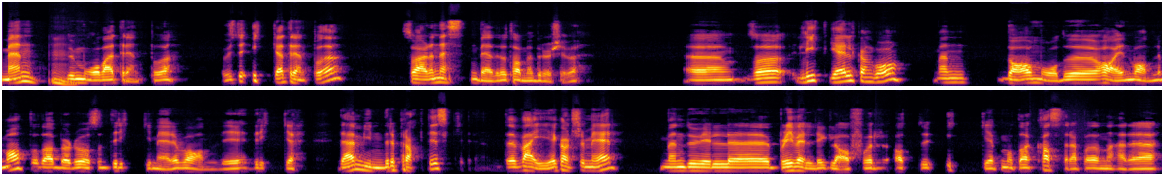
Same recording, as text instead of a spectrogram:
Men mm. du må være trent på det. Og hvis du ikke er trent på det, så er det nesten bedre å ta med brødskive. Uh, så litt gel kan gå, men da må du ha inn vanlig mat, og da bør du også drikke mer vanlig drikke. Det er mindre praktisk, det veier kanskje mer, men du vil uh, bli veldig glad for at du ikke ikke på en måte kaster deg på denne her eh,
